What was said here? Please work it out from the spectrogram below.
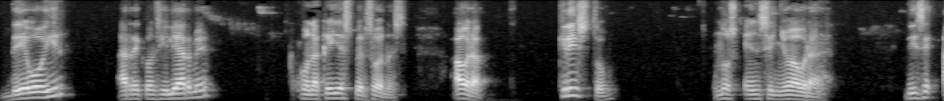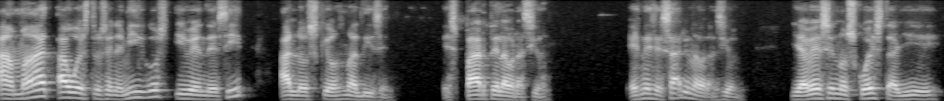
debo ir a reconciliarme con aquellas personas. Ahora, Cristo nos enseñó a orar. Dice, amad a vuestros enemigos y bendecid a los que os maldicen. Es parte de la oración. Es necesario una oración. Y a veces nos cuesta allí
